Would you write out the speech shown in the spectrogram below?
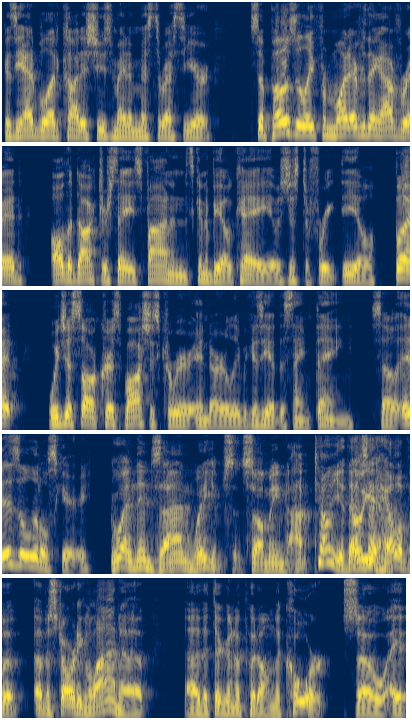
because he had blood clot issues, made him miss the rest of the year. Supposedly, from what everything I've read, all the doctors say he's fine and it's going to be okay. It was just a freak deal. But we just saw Chris Bosh's career end early because he had the same thing. So it is a little scary. Well, and then Zion Williamson. So I mean, I'm telling you, that's Oh, yeah. a hell of a of a starting lineup uh, that they're going to put on the court. So uh,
